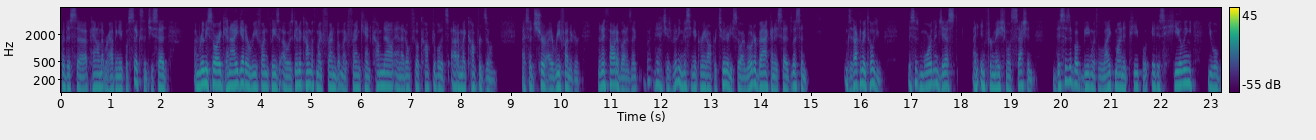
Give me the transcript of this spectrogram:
for this uh, panel that we're having April 6th, and she said, I'm really sorry. Can I get a refund, please? I was going to come with my friend, but my friend can't come now, and I don't feel comfortable. It's out of my comfort zone. I said, sure. I refunded her. Then I thought about it. I was like, but man, she's really missing a great opportunity. So I wrote her back and I said, listen, exactly what I told you. This is more than just an informational session. This is about being with like-minded people. It is healing. You will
